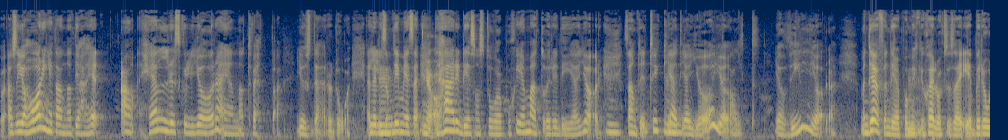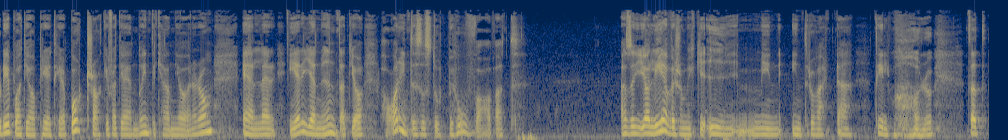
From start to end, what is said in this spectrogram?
alltså jag har inget annat jag he- hellre skulle göra än att tvätta just där och då. Eller liksom det är mer så här, Ja. det här är det som står på schemat och är det det jag gör. Samtidigt tycker jag att jag gör ju allt jag vill göra. Men det har jag funderat på mycket själv också. Så här, är- beror det på att jag har prioriterat bort saker för att jag ändå inte kan göra dem? Eller är det genuint att jag har inte så stort behov av att Alltså jag lever så mycket i min introverta tillvaro. Så att,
